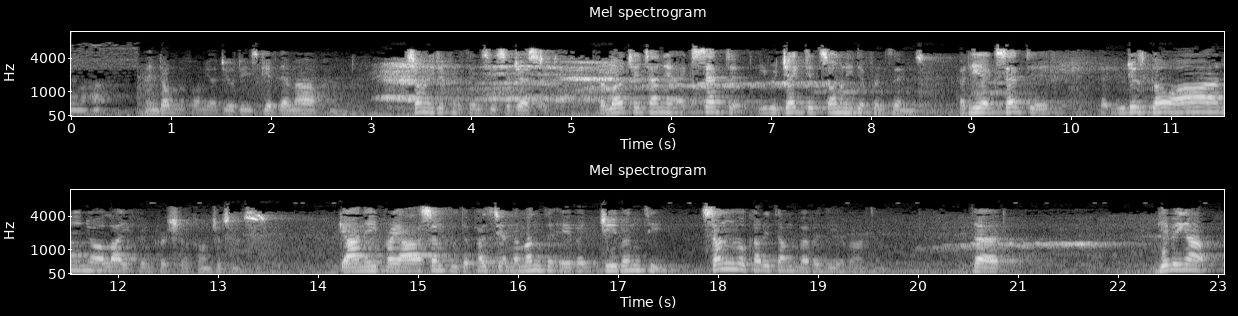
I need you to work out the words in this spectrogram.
Namaha Then don't perform your duties, give them up. And so many different things he suggested. But Lord Chaitanya accepted. He rejected so many different things. But he accepted that you just go on in your life in Krishna consciousness. Jnane prayasam udapasya namanta eva jivanti sanmukharitam bhavadiyavartam. That giving up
